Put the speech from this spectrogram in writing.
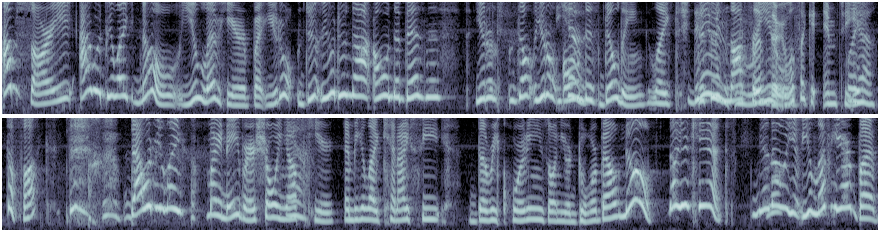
I'm sorry. I would be like, no, you live here, but you don't do you do not own the business. You don't don't you don't Yeah. own this building. Like She this is not for you. there. It was like an empty, Like, yeah. the fuck? that would be like my neighbor showing up Yeah. here and being like, "Can I see the recordings on your doorbell?" No, no, you can't. You know, you you live here, but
